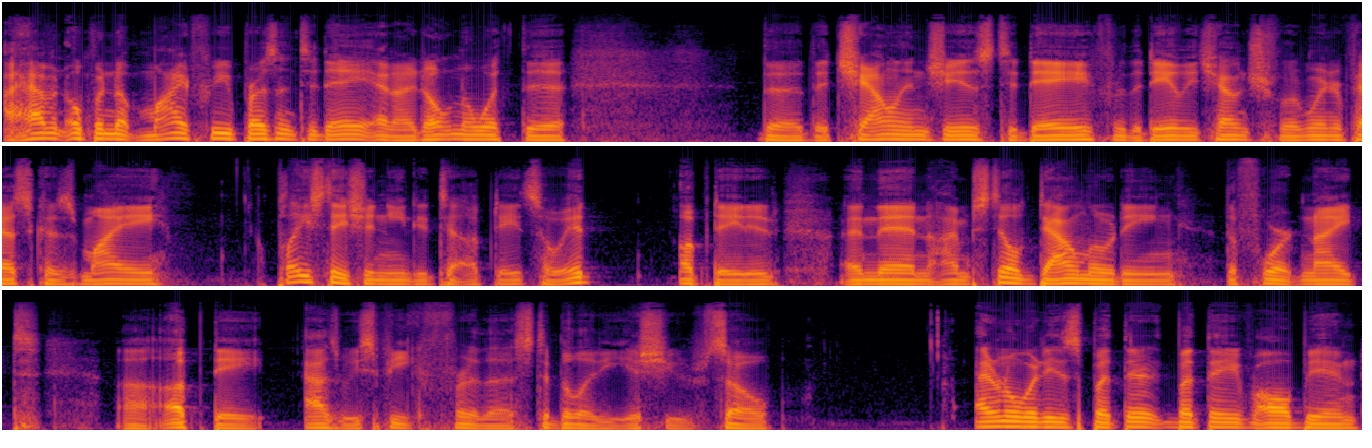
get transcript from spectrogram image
I haven't opened up my free present today, and I don't know what the the the challenge is today for the daily challenge for the Winterfest because my PlayStation needed to update, so it updated, and then I'm still downloading the Fortnite uh, update as we speak for the stability issue. So I don't know what it is, but they're but they've all been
